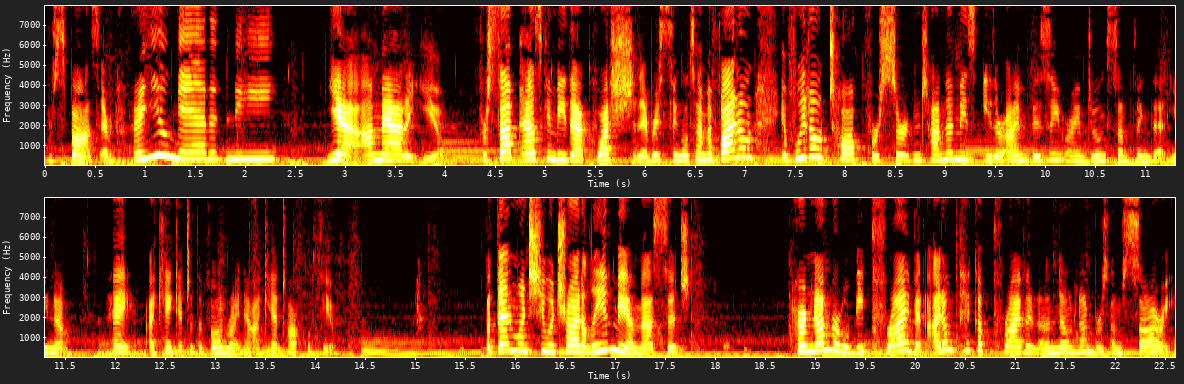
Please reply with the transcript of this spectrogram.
response. Are you mad at me? Yeah, I'm mad at you. For stop asking me that question every single time. If I don't if we don't talk for a certain time, that means either I'm busy or I'm doing something that, you know, hey, I can't get to the phone right now. I can't talk with you. But then when she would try to leave me a message, her number would be private. I don't pick up private unknown numbers. I'm sorry.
